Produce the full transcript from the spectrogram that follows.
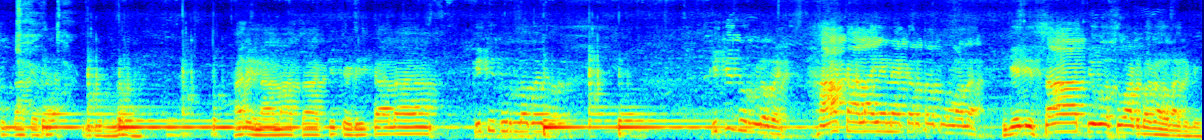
सुद्धा कसा दुर्लभ. आहे हरिनामाचा खिचडी काला किती दुर्लभ आहे बरं. किती दुर्लभ आहे. हा काला येण्याकरता तुम्हाला गेली सात दिवस वाट बघावं लागली.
